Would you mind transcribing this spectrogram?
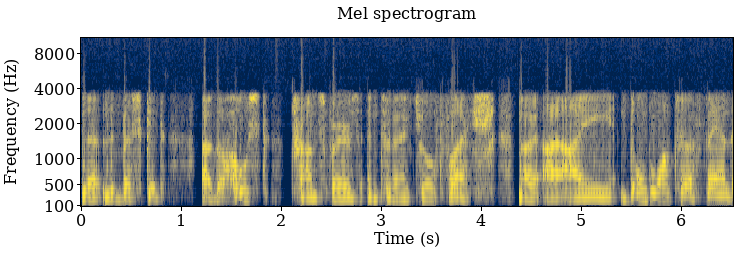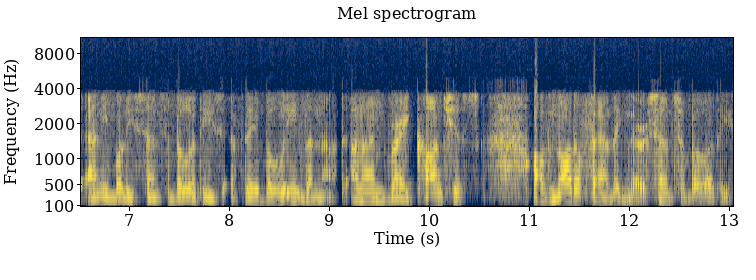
the the biscuit uh, the host transfers into actual flesh. Now, I, I, don't want to offend anybody's sensibilities if they believe in that, and I'm very conscious of not offending their sensibilities.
